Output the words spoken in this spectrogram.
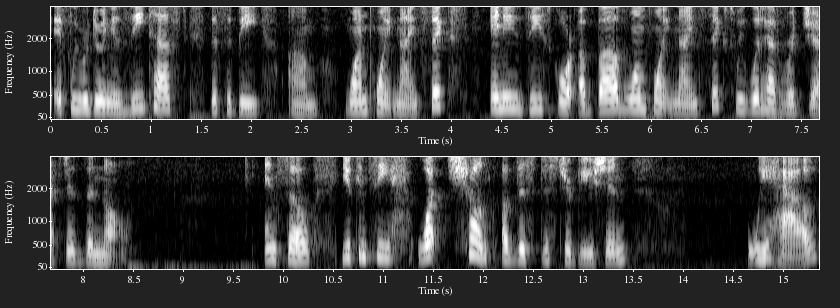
if we were doing a z-test, this would be um, 1.96. Any z-score above 1.96, we would have rejected the null. And so you can see what chunk of this distribution we have,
